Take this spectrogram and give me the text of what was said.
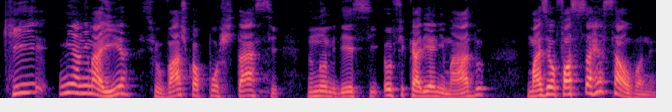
que me animaria. Se o Vasco apostasse no nome desse, eu ficaria animado Mas eu faço essa ressalva, né?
